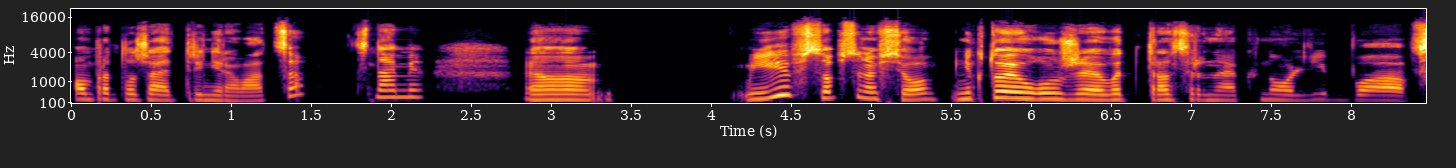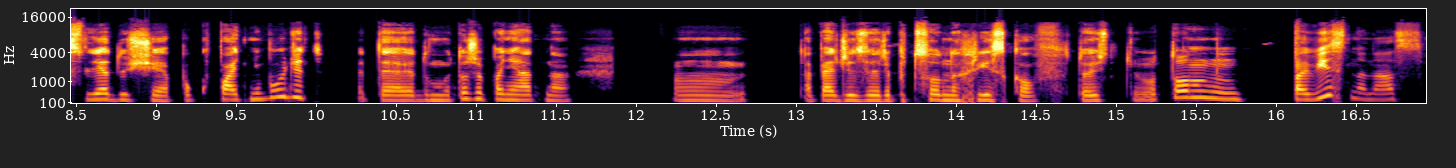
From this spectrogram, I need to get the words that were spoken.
он продолжает тренироваться с нами. Э, и, собственно, все. Никто его уже в это трансферное окно либо в следующее покупать не будет. Это, я думаю, тоже понятно. Опять же, из-за репутационных рисков. То есть вот он повис на нас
